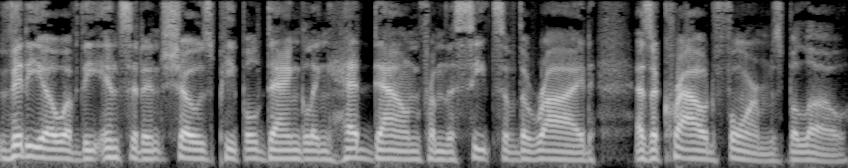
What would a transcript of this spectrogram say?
Video of the incident shows people dangling head down from the seats of the ride as a crowd forms below.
